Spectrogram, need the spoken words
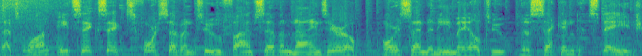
That's 1 866 472 5790. Or send an email to the second stage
